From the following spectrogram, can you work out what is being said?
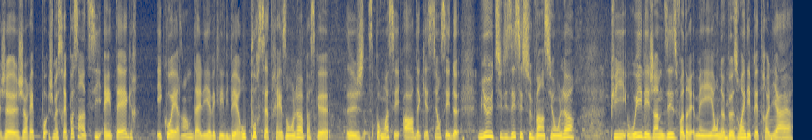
je ne me serais pas sentie intègre et cohérente d'aller avec les libéraux pour cette raison-là, parce que euh, pour moi, c'est hors de question. C'est de mieux utiliser ces subventions-là. Puis oui, les gens me disent, faudrait, mais on a besoin des pétrolières.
